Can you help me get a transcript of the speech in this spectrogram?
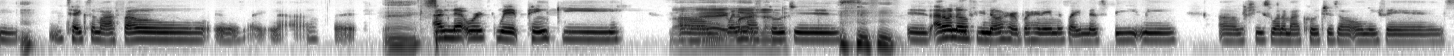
You, Mm. you texting my phone. It was like, nah. But Dang. So, I networked with Pinky. No, um, hey, one of my coaches. is I don't know if you know her, but her name is like Miss Feed Me. Um, she's one of my coaches on OnlyFans.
